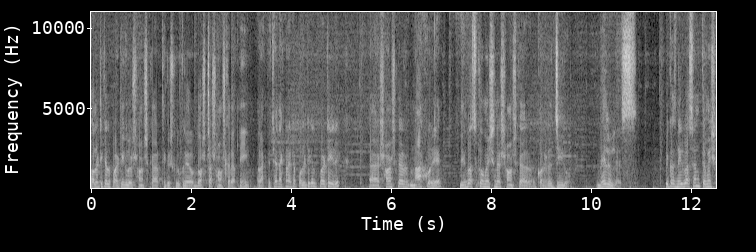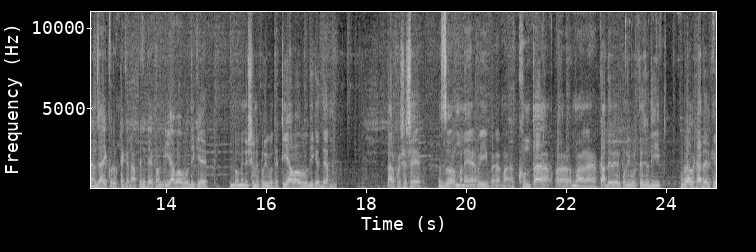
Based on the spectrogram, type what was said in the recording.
পলিটিক্যাল পার্টিগুলোর সংস্কার থেকে শুরু করে দশটা সংস্কার আপনি রাখতে চান, এখন একটা পলিটিক্যাল পার্টির সংস্কার না করে নির্বাচন কমিশনের সংস্কার করাটা জিরো ভ্যালুলেস বিকজ নির্বাচন কমিশন যাই করুক না কেন, আপনি যদি এখন ইয়া বাবুদিকে নমিনেশনের পরিবর্তে টিয়া বাবুদিকে দেন, তারপর শেষে মানে ওই খুন্তা কাদেরের পরিবর্তে যদি কুরাল কাদেরকে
